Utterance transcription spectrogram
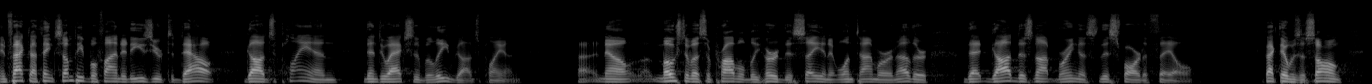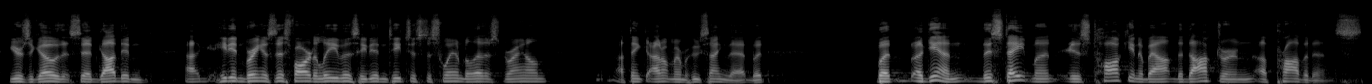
in fact, I think some people find it easier to doubt God's plan than to actually believe God's plan. Uh, now, most of us have probably heard this saying at one time or another that God does not bring us this far to fail. In fact, there was a song years ago that said God didn't uh, he didn't bring us this far to leave us. He didn't teach us to swim to let us drown. I think I don't remember who sang that, but but again, this statement is talking about the doctrine of providence.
